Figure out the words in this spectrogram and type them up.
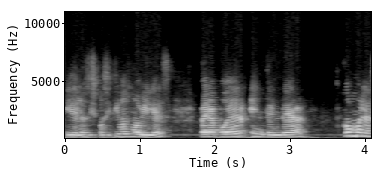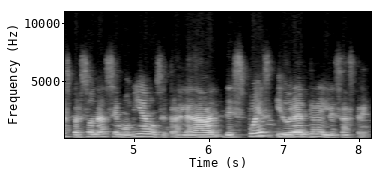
y de los dispositivos móviles para poder entender cómo las personas se movían o se trasladaban después y durante el desastre,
